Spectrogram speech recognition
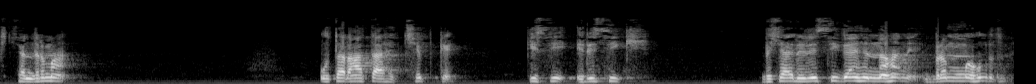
चंद्रमा उतर आता है छिपके किसी ऋषि की। बेचारे ऋषि गए हैं नहाने, ब्रह्म मुहूर्त में।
